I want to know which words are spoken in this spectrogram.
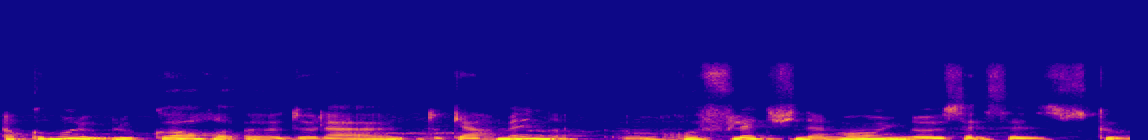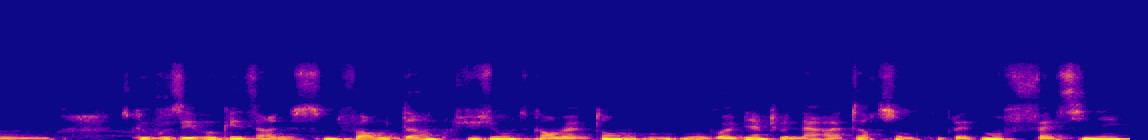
Alors comment le, corps euh, de, la, de Carmen reflète finalement une, ce, que vous, ce que vous évoquez, c'est une, forme d'inclusion, parce qu'en même temps, on, voit bien que le narrateur semble complètement fasciné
